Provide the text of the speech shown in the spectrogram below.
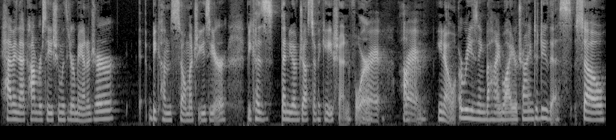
having that conversation with your manager becomes so much easier because then you have justification for, Right, um, right. you know, a reasoning behind why you're trying to do this. So,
